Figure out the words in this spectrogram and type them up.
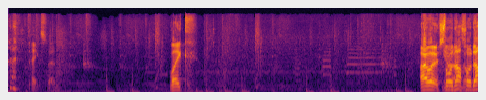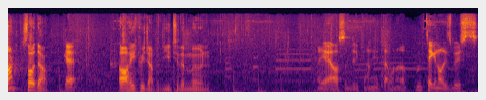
Thanks, man. Like. All right, wait, slow it down, slow it down, slow it down. Okay. Oh, he's pre-jumping you to the moon. Yeah, I also did kind of hit that one up. I'm taking all these boosts.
